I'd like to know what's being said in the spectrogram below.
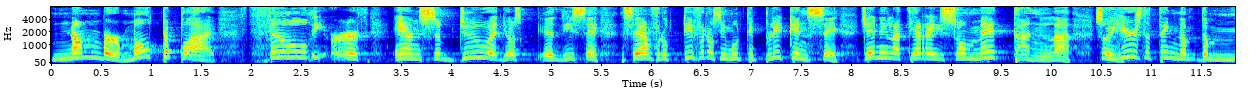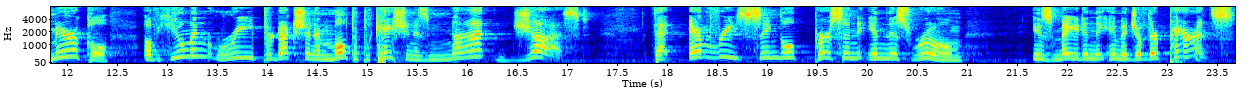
number, multiply, fill the earth and subdue it. Dios eh, dice, sean fructíferos y multiplíquense, llenen la tierra y sométanla. So here's the thing the, the miracle of human reproduction and multiplication is not just that every single person in this room is made in the image of their parents.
